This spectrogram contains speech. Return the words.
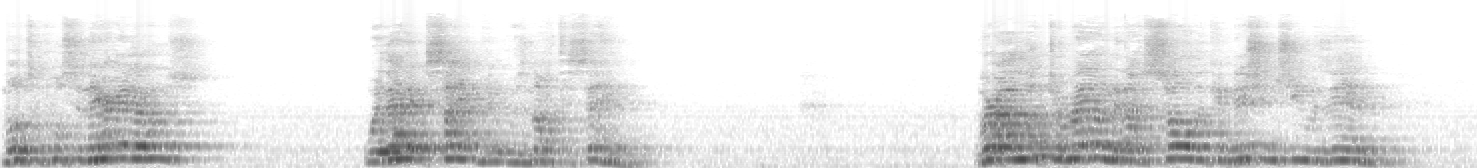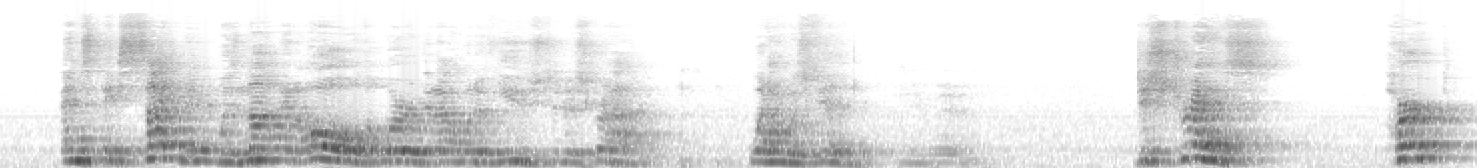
multiple scenarios where that excitement was not the same. Where I looked around and I saw the condition she was in, and excitement was not at all the word that I would have used to describe what I was feeling. Amen. Distress, hurt,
